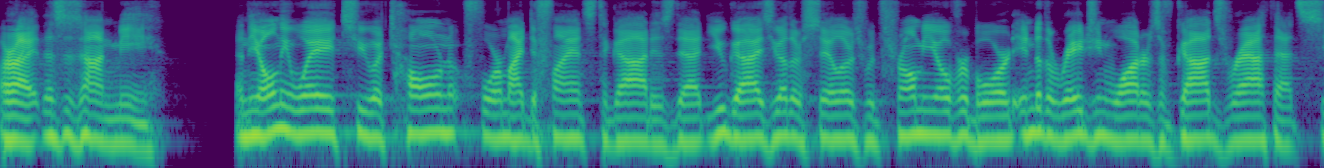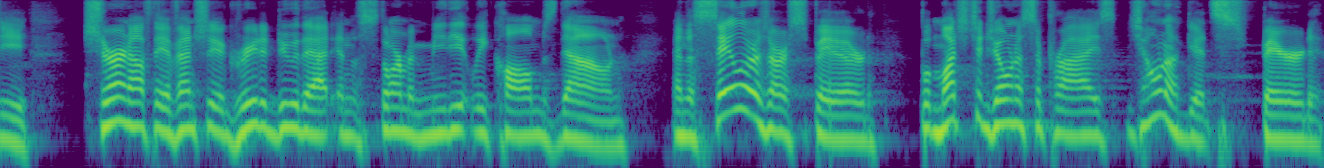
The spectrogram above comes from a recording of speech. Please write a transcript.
all right, this is on me. And the only way to atone for my defiance to God is that you guys, you other sailors, would throw me overboard into the raging waters of God's wrath at sea. Sure enough, they eventually agree to do that, and the storm immediately calms down. And the sailors are spared, but much to Jonah's surprise, Jonah gets spared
